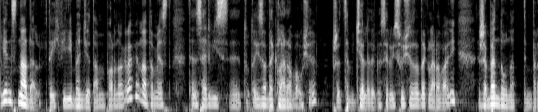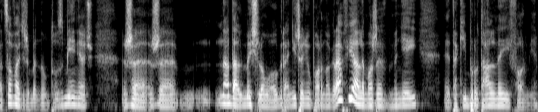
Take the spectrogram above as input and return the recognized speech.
Więc nadal w tej chwili będzie tam pornografia, natomiast ten serwis e, tutaj zadeklarował się, przedstawiciele tego serwisu się zadeklarowali, że będą nad tym pracować, że będą to zmieniać, że, że nadal myślą o ograniczeniu pornografii, ale może w mniej takiej brutalnej formie.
